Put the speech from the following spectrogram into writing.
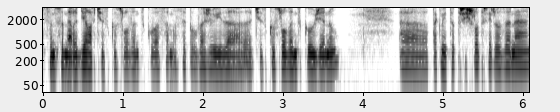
jsem se narodila v Československu a sama se považuji za československou ženu. Eh, tak mi to přišlo přirozené,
